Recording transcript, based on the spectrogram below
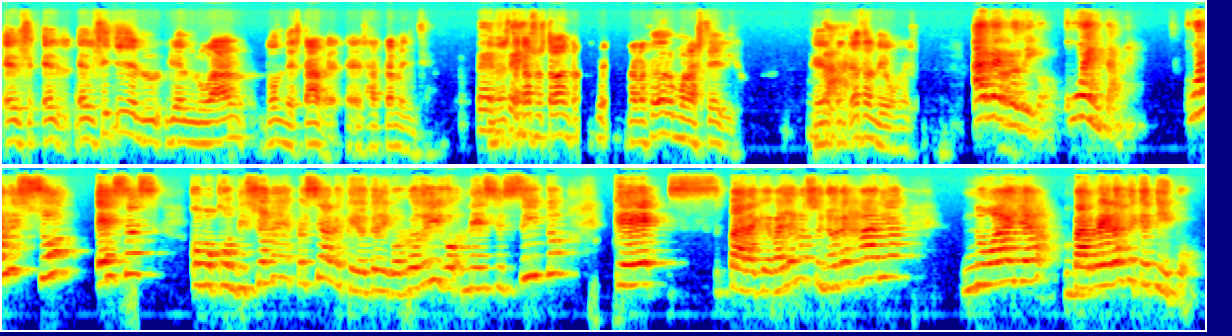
el, el sitio y el, y el, lugar donde estaba exactamente. En este caso estaba en la región del monasterio, que es de León. A ver, Rodrigo, cuéntame, ¿cuáles son esas como condiciones especiales que yo te digo, Rodrigo, necesito que para que vayan los señores Arias no haya barreras de qué tipo?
